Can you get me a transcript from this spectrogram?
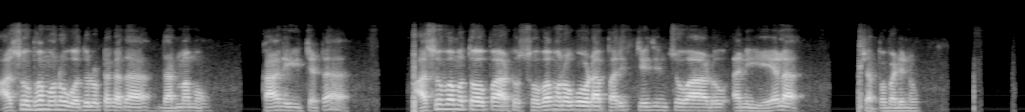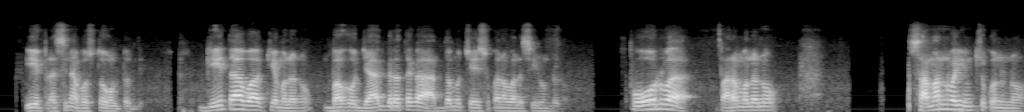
అశుభమును వదులుట కదా ధర్మము. కానీ ఇచ్చట అశుభముతో పాటు శుభమును కూడా పరిత్యజించువాడు అని ఏల చెప్పబడిను. ఈ ప్రశ్న వస్తూ ఉంటుంది. గీతావాక్యములను బహు జాగ్రత్తగా అర్థము చేసుకొనవలసి ఉండును. పూర్వ పరములను సమన్వయించుకొను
